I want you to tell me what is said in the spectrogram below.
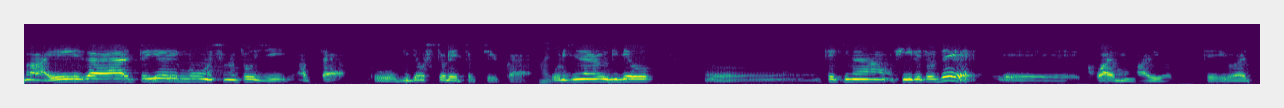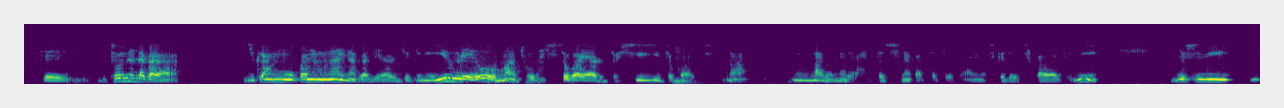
まあ、映画というよりも、その当時あったこうビデオストレートっていうか、はい、オリジナルビデオ的なフィールドで、えー、怖いものがあるよって言われて、当然だから、時間もお金もない中でやるときに、幽霊を、まあ、当然人がやると CG とか、うん、まあ、まだまだ発達しなかったということもありますけど、使わずに、要するに、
